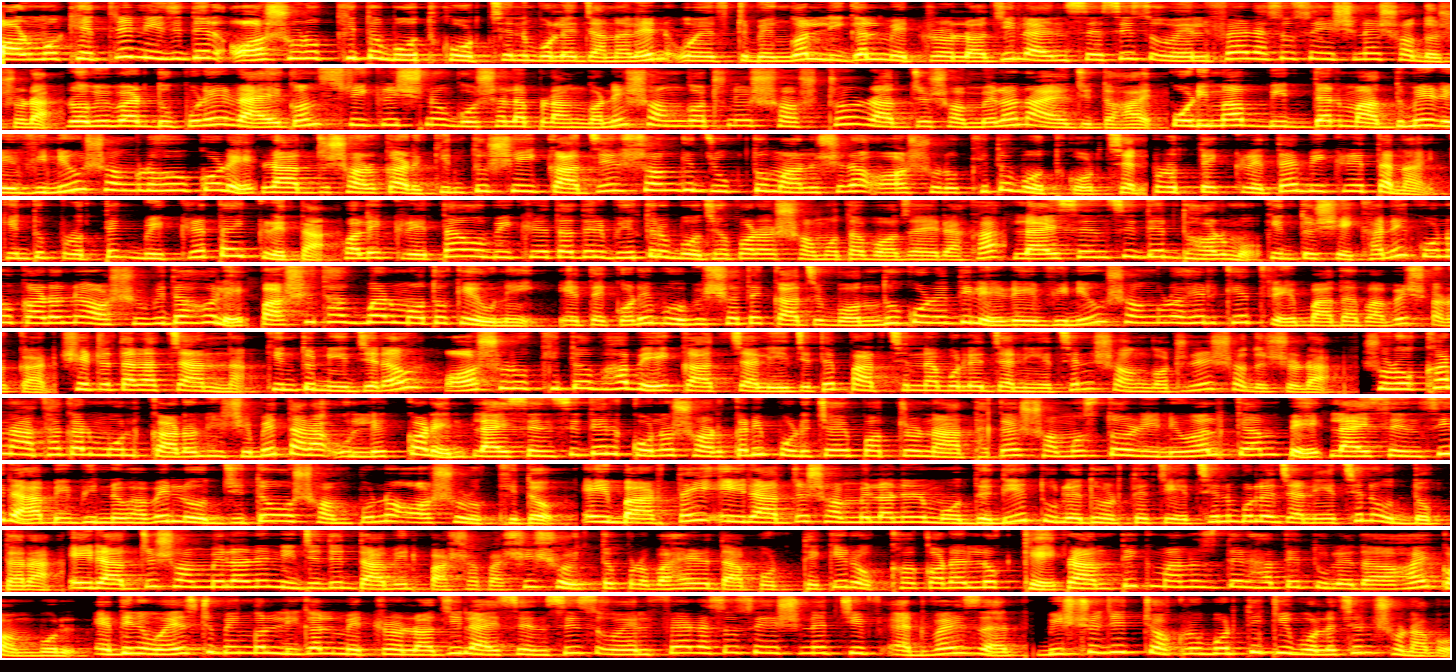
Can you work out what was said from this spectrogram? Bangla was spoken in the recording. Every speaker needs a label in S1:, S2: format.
S1: কর্মক্ষেত্রে নিজেদের অসুরক্ষিত বোধ করছেন বলে জানালেন West Bengal legal metrology licensees welfare অ্যাসোসিয়েশনের সদস্যরা। রবিবার দুপুরে রায়গঞ্জ শ্রীকৃষ্ণ গোশালা প্রাঙ্গণে সংগঠনের ষষ্ঠ রাজ্য সম্মেলন আয়োজিত হয়। পরিমাপ বিদ্যার মাধ্যমে রেভিনিউ সংগ্রহ করে রাজ্য সরকার, কিন্তু সেই কাজের সঙ্গে যুক্ত মানুষেরা অসুরক্ষিত বোধ করছেন। প্রত্যেক ক্রেতা বিক্রেতা নয়, কিন্তু প্রত্যেক বিক্রেতাই ক্রেতা। ফলে ক্রেতা ও বিক্রেতাদের ভেতর বোঝাপড়ার সমতা বজায় রাখা লাইসেন্সিদের ধর্ম, কিন্তু সেখানে কোনো কারণে অসুবিধা হলে পাশে থাকবার মতো কেউ নেই। এতে করে ভবিষ্যতে কাজ বন্ধ করে দিলে রেভিনিউ সংগ্রহের ক্ষেত্রে বাধা পাবে সরকার। সেটা তারা চান না। কিন্তু নিজেরাও অসুরক্ষিতভাবে কাজ চালিয়ে যেতে পারছেন না বলে জানিয়েছেন সংগঠনের সদস্যরা। সুরক্ষা না থাকার মূল কারণ হিসেবে তারা উল্লেখ করেন, লাইসেন্সিদের কোনো সরকারি পরিচয়পত্র না থাকায় সমস্ত রিনিউয়াল ক্যাম্পে লাইসেন্সিরা বিভিন্নভাবে লজ্জিত ও সম্পূর্ণ অসুরক্ষিত। এই বার্তাই এই রাজ্য সম্মেলনের মধ্যে দিয়ে তুলে ধরতে চেয়েছেন বলে জানিয়েছেন উদ্যোক্তারা। এই রাজ্য সম্মেলনে নিজেদের দাবির পাশাপাশি শৈত্য প্রবাহের দাপট থেকে রক্ষা করার লক্ষ্যে প্রান্তিক মানুষদের হাতে তুলে দেওয়া হয় কম্বল। এদিন West Bengal legal metrology licensees welfare অ্যাসোসিয়েশনের চিফ অ্যাডভাইজার বিশ্বজিৎ চক্রবর্তী কি বলেছেন শোনাবো।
